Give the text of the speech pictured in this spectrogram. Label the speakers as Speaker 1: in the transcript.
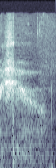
Speaker 1: Are you.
